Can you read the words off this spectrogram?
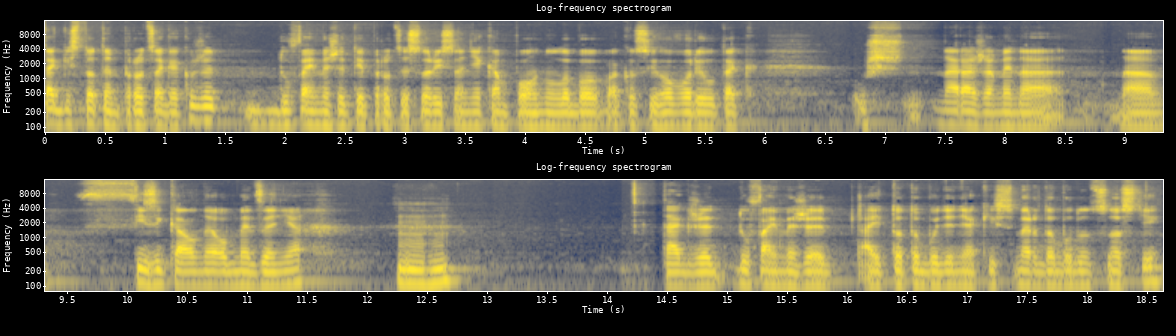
takisto ten procak, akože dúfajme, že tie procesory sa niekam pohnú, lebo ako si hovoril, tak už narážame na, na fyzikálne obmedzenia. Mm-hmm. Takže dúfajme, že aj toto bude nejaký smer do budúcnosti.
